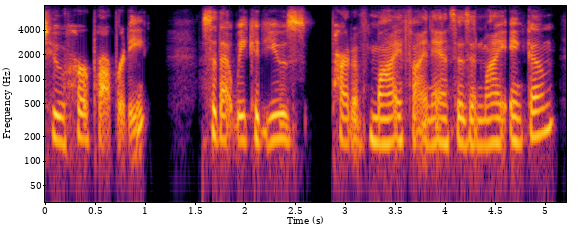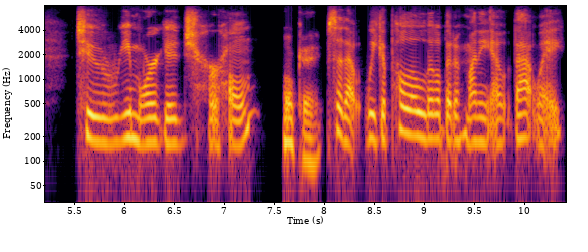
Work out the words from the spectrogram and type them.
to her property so that we could use part of my finances and my income to remortgage her home. Okay. So that we could pull a little bit of money out that way.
